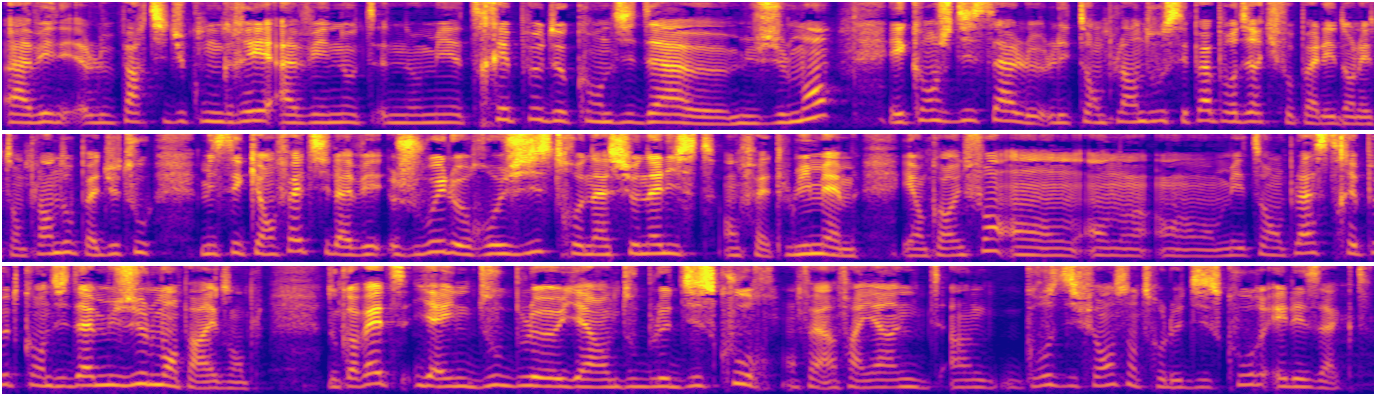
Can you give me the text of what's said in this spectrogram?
avait, le parti du Congrès avait nommé très peu de candidats euh, musulmans. Et quand je dis ça, les temples hindous, c'est pas pour dire qu'il faut pas aller dans les temples hindous, pas du tout, mais c'est qu'en fait, il avait joué le registre nationaliste, en fait, lui-même. Et encore une fois, en, mettant en place très peu de candidats musulmans, par exemple. Donc en fait, il y a une double, il y a un double discours. Enfin, enfin, il y a une, grosse différence entre le discours et les actes.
